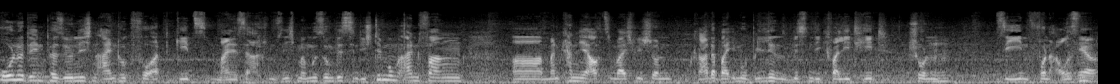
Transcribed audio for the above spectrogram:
ohne den persönlichen Eindruck vor Ort geht es meines Erachtens nicht. Man muss so ein bisschen die Stimmung einfangen. Äh, man kann ja auch zum Beispiel schon, gerade bei Immobilien, ein bisschen die Qualität schon mhm. sehen von außen. Ja.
